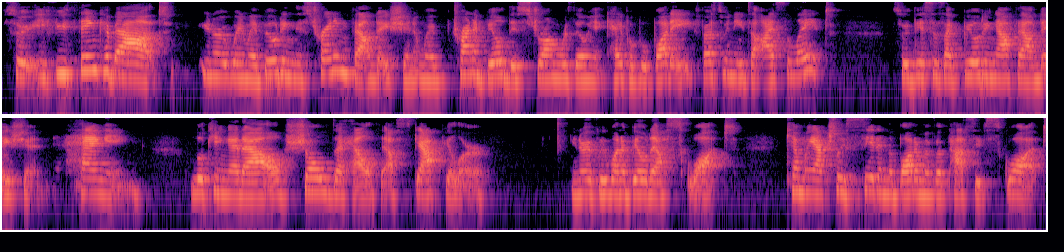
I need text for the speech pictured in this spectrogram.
So if you think about, you know, when we're building this training foundation and we're trying to build this strong, resilient, capable body, first we need to isolate. So this is like building our foundation, hanging, looking at our shoulder health, our scapular. You know, if we want to build our squat, can we actually sit in the bottom of a passive squat?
